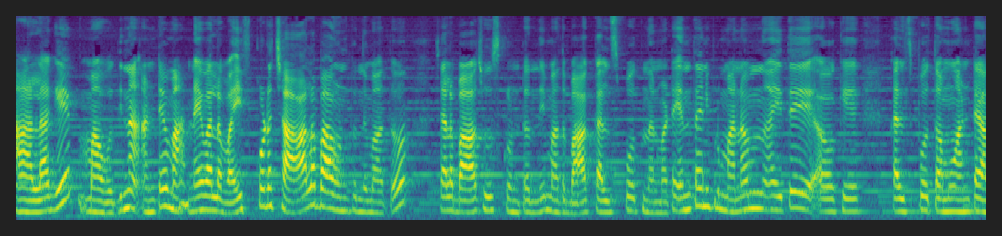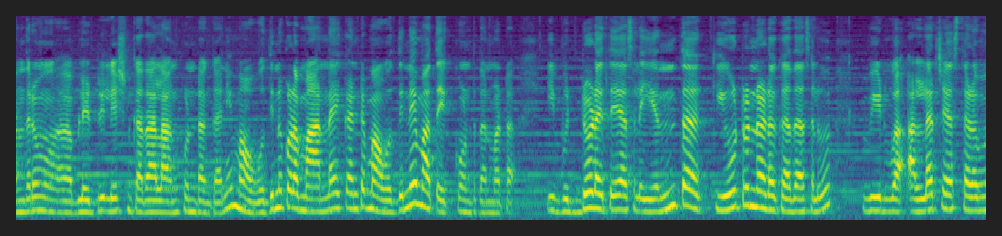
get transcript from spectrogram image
అలాగే మా వదిన అంటే మా అన్నయ్య వాళ్ళ వైఫ్ కూడా చాలా బాగుంటుంది మాతో. చాలా బాగా చూసుకుంటుంది. మాతో బాగా కలిసిపోతుంది అనమాట ఎంత ఇప్పుడు మనం అయితే ఓకే కలిసిపోతాము. అంటే అందరం బ్లడ్ రిలేషన్ కదా అలా అనుకుంటాం. కానీ మా వదిన కూడా మా అన్నయ్య కంటే మా వదినే మాతో ఎక్కువ ఉంటుంది అనమాట ఈ బుడ్డోడైతే అసలు ఎంత క్యూట్ ఉన్నాడో కదా అసలు. వీడు అల్లరి చేస్తాడేమో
